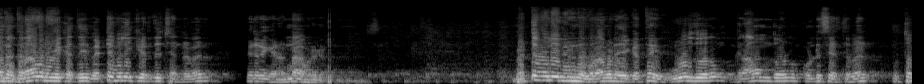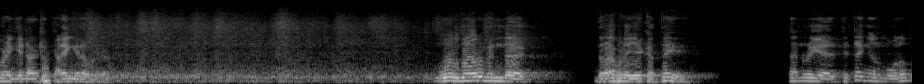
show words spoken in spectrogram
அந்த திராவிட இயக்கத்தை வெட்டவெளிக்கு எடுத்து சென்றவர் பேரறிஞர் அண்ணா அவர்கள். வெட்டவெளியில் இருந்த திராவிட இயக்கத்தை ஊர்தோறும் கிராமம் தோறும் கொண்டு சேர்த்தவர் முத்தமிழங்கர் டாக்டர் கலைஞர் அவர்கள். ஊர்தோறும் இந்த திராவிட இயக்கத்தை தன்னுடைய திட்டங்கள் மூலம்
